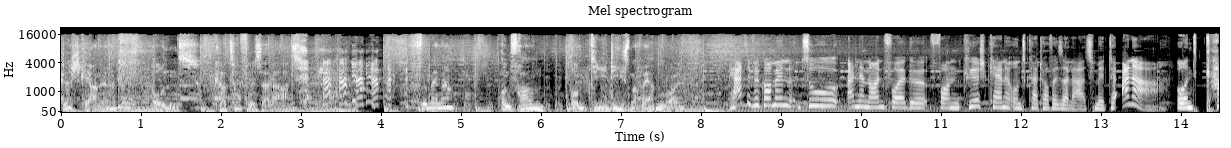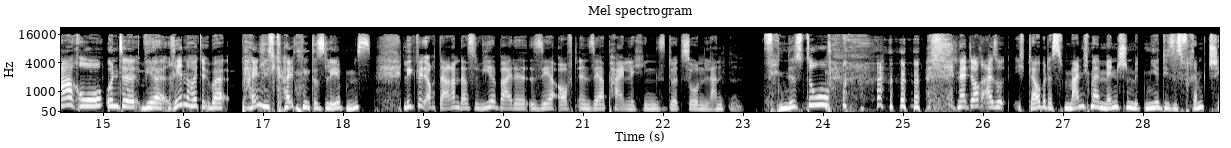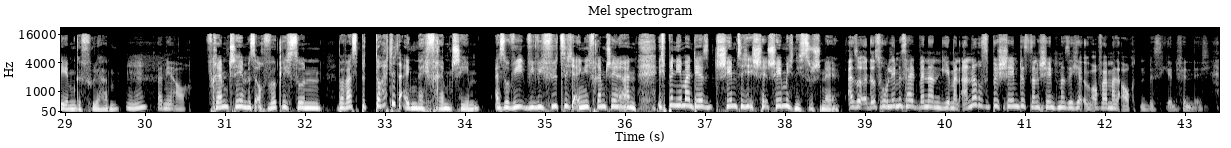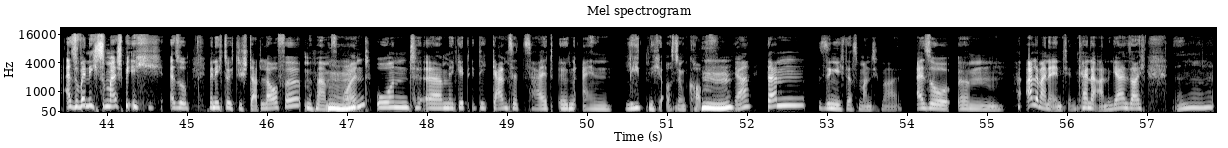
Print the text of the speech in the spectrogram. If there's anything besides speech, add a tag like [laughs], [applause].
Kirschkerne und Kartoffelsalat. Für Männer und Frauen und die, die es noch werden wollen. Herzlich willkommen zu einer neuen Folge von Kirschkerne und Kartoffelsalat mit Anna. und Caro. Und äh, wir reden heute über Peinlichkeiten des Lebens. Liegt vielleicht auch daran, dass wir beide sehr oft in sehr peinlichen Situationen landen. Findest du? [laughs] Na doch, also ich glaube, dass manchmal Menschen mit mir dieses Fremdschämen-Gefühl haben. Mhm, bei mir auch. Fremdschämen ist auch wirklich so ein. Aber was bedeutet eigentlich Fremdschämen? Also wie, wie, wie fühlt sich eigentlich Fremdschämen an? Ich bin jemand, der schämt sich, ich schä- schäme mich nicht so schnell. Also das Problem ist halt, wenn dann jemand anderes beschämt ist, dann schämt man sich auf einmal auch ein bisschen, finde ich. Also wenn ich zum Beispiel, ich, also wenn ich durch die Stadt laufe mit meinem Freund und äh, mir geht die ganze Zeit irgendein Lied nicht aus dem Kopf, ja, dann singe ich das manchmal. Also ähm, alle meine Entchen, keine Ahnung, ja, dann sage ich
